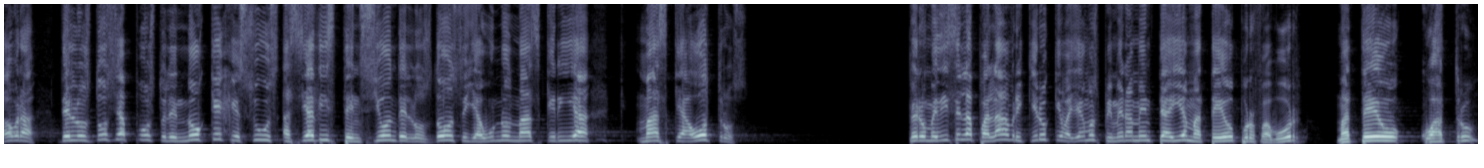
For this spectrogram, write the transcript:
Ahora, de los doce apóstoles, no que Jesús hacía distensión de los doce y a unos más quería más que a otros. Pero me dice la palabra y quiero que vayamos primeramente ahí a Mateo, por favor. Mateo 4.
